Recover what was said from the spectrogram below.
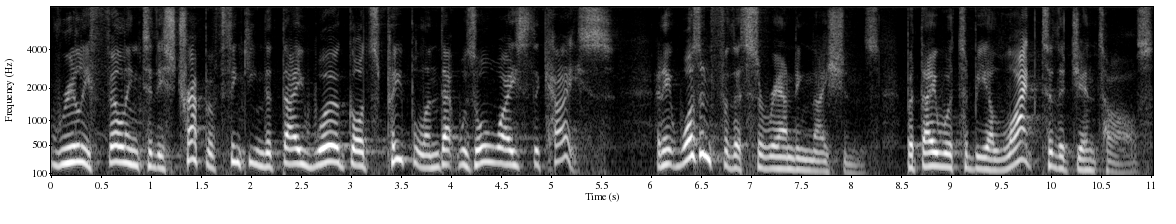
really fell into this trap of thinking that they were God's people, and that was always the case. And it wasn't for the surrounding nations but they were to be a light to the Gentiles,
